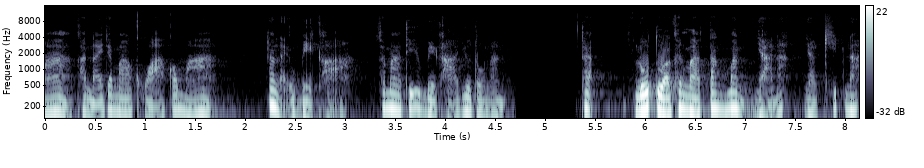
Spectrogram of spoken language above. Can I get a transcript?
มาคันไหนจะมาขวาก็มา นั่นแหละอุเบกขา สมาธิอุเบกขาอยู่ตรงนั้น ถ้ารู้ตัวขึ้นมาตั้งมั่น อย่านะ อย่าคิดนะ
